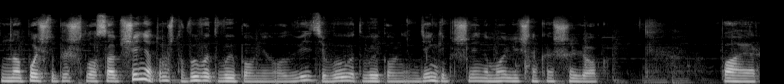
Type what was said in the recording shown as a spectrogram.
на почту пришло сообщение о том, что вывод выполнен. Вот видите, вывод выполнен. Деньги пришли на мой личный кошелек. Pair.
